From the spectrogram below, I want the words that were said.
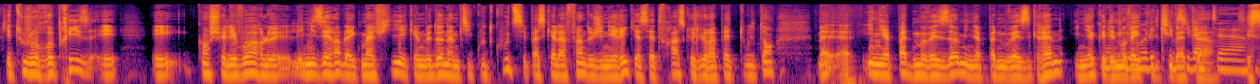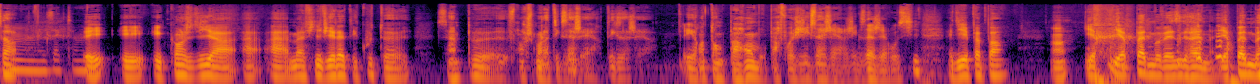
qui est toujours reprise et et quand je suis allé voir Les Misérables avec ma fille et qu'elle me donne un petit coup de coude, c'est parce qu'à la fin de générique, il y a cette phrase que je lui répète tout le temps mais, euh, Il n'y a pas de mauvais hommes, il n'y a pas de mauvaises graines, il n'y a que, des, mauvais cultivateurs. C'est ça. Mmh, et, et, quand je dis à, ma fille Violette Écoute, euh, c'est un peu. Euh, franchement, là, t'exagères, t'exagères. Et en tant que parent, bon, parfois j'exagère, j'exagère aussi. Elle dit eh, Papa, hein, il n'y a, a, pas de mauvaises graines, il n'y a pas de.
